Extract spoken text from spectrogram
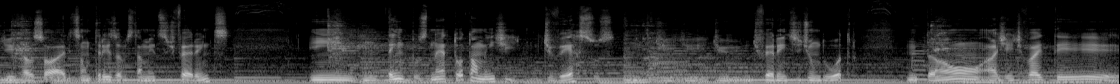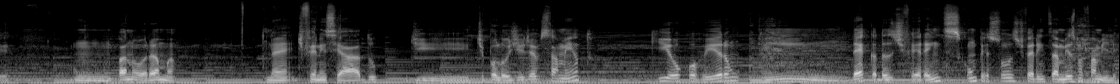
de Raul Soares. São três avistamentos diferentes em, em tempos né, totalmente diversos, de, de, de, diferentes de um do outro. Então a gente vai ter um panorama né, diferenciado de tipologia de avistamento que ocorreram em décadas diferentes com pessoas diferentes da mesma família.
